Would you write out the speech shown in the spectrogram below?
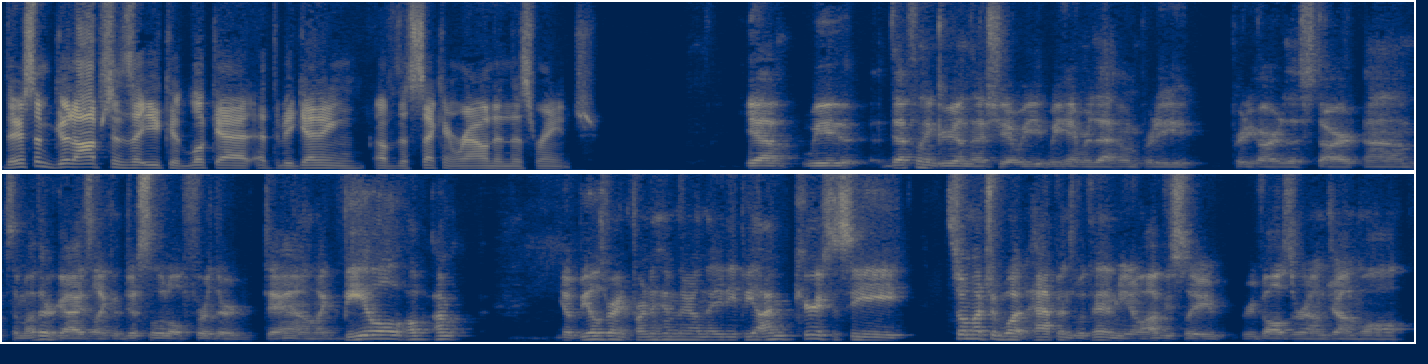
there's some good options that you could look at at the beginning of the second round in this range. Yeah, we definitely agree on this. Yeah, we we hammered that home pretty pretty hard at the start. Um, some other guys like just a little further down, like Beal. I'm, you know, Beal's right in front of him there on the ADP. I'm curious to see so much of what happens with him. You know, obviously revolves around John Wall.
